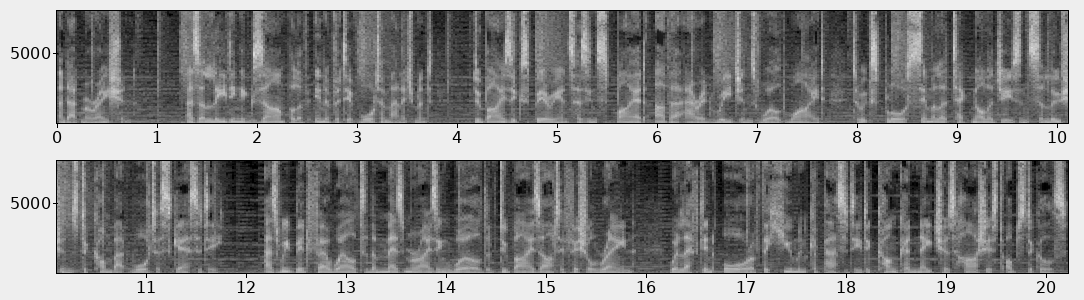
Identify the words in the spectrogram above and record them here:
and admiration. As a leading example of innovative water management, Dubai's experience has inspired other arid regions worldwide to explore similar technologies and solutions to combat water scarcity. As we bid farewell to the mesmerizing world of Dubai's artificial rain, we're left in awe of the human capacity to conquer nature's harshest obstacles.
